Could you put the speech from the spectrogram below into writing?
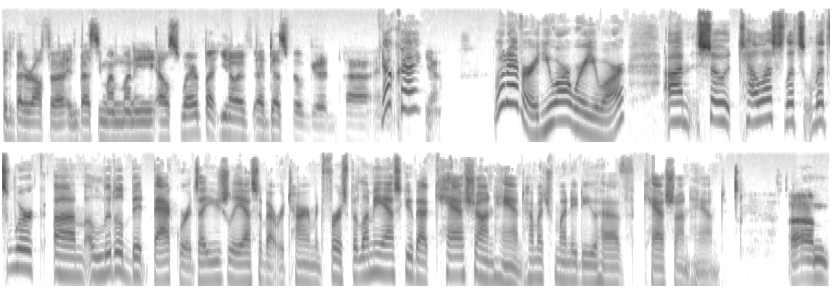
been better off uh, investing my money elsewhere. But you know, it, it does feel good. Uh, and, Okay. Yeah. whatever you are where you are um, so tell us let's let's work um, a little bit backwards i usually ask about retirement first but let me ask you about cash on hand how much money do you have cash on hand Um,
